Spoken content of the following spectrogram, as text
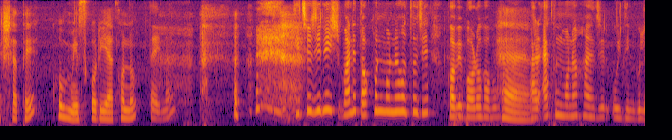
একসাথে খুব মিস করি এখনও। তাই না? কিছু জিনিস মানে তখন মনে হতো যে কবে বড় হব। হ্যাঁ। আর এখন মনে হয় যে ওই দিনগুলো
